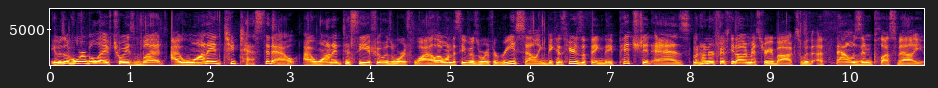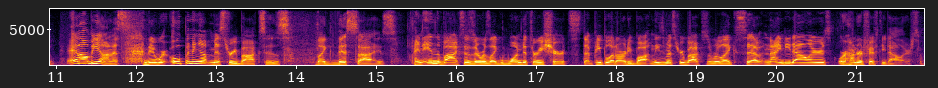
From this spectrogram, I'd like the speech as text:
It was a horrible life choice, but I wanted to test it out. I wanted to see if it was worthwhile. I wanted to see if it was worth reselling because here's the thing, they pitched it as $150 mystery box with a thousand plus value. And I'll be honest, they were opening up mystery boxes like this size. And in the boxes, there was like one to three shirts that people had already bought. And these mystery boxes were like $90 or $150.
